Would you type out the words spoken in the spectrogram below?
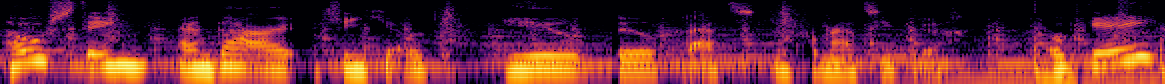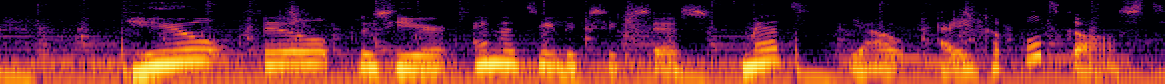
hosting. En daar vind je ook heel veel gratis informatie terug. Oké, heel veel plezier en natuurlijk succes met jouw eigen podcast.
